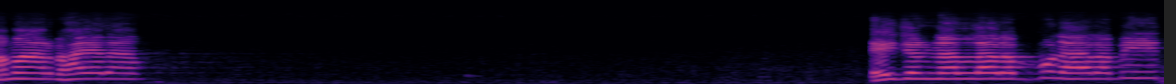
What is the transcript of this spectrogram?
আমার ভাইয়েরা, এই জন্য আল্লাহ রব্বুল আলমিন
